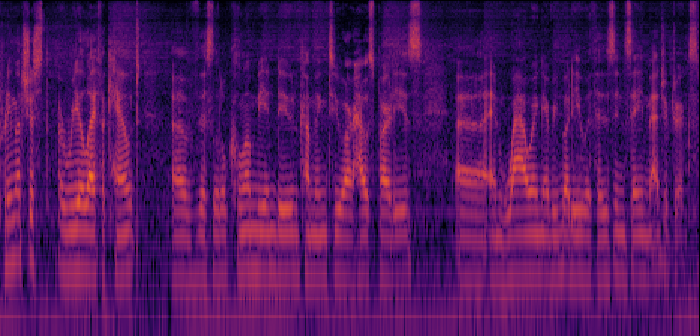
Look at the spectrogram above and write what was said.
pretty much just a real life account of this little Colombian dude coming to our house parties uh, and wowing everybody with his insane magic tricks.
